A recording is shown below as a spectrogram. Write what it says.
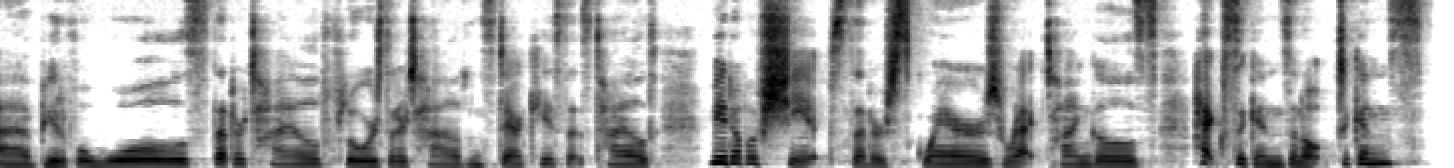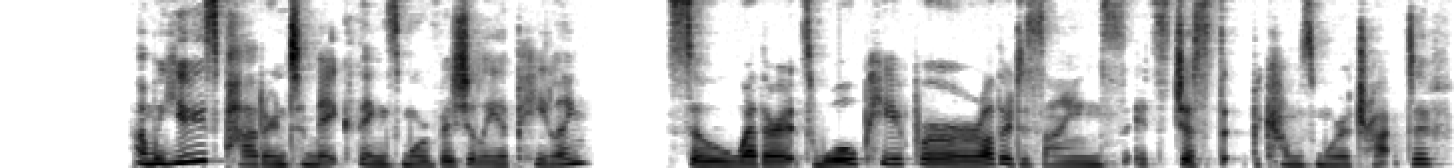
uh, beautiful walls that are tiled, floors that are tiled, and staircase that's tiled, made up of shapes that are squares, rectangles, hexagons, and octagons. And we use pattern to make things more visually appealing. So whether it's wallpaper or other designs, it just becomes more attractive.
